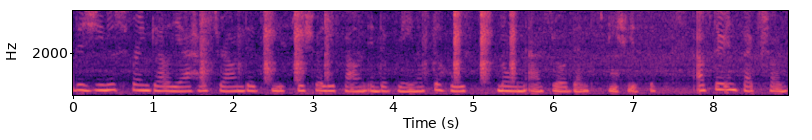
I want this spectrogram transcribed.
The genus Frenkelia has rounded Cs usually found in the brain of the host known as rodent species. After infection,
